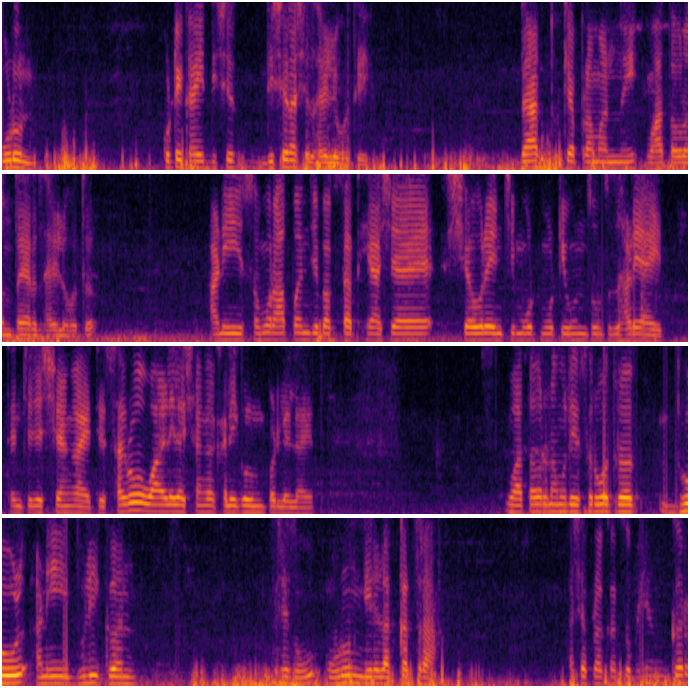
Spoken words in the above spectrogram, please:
उडून कुठे काही दिशे दिशेनाशे झालेले होते. दाट धुक्याप्रमाणे वातावरण तयार झालेलं होतं. आणि समोर आपण जे बघतात हे अशा शेवऱ्यांची मोठमोठी उंच उंच झाडे आहेत. त्यांचे जे शेंगा आहेत ते सर्व वाळलेल्या शेंगा खाली गळून पडलेल्या आहेत. वातावरणामध्ये सर्वत्र धूळ आणि धुलीकण तसेच उ उडून गेलेला कचरा अशा प्रकारचं भयंकर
